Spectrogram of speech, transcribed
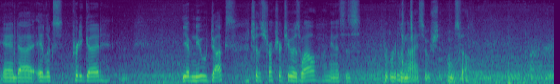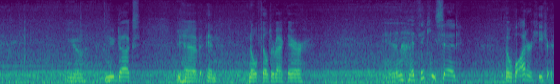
and uh, it looks pretty good. You have new ducts to the structure too as well. I mean this is really nice. Oh shit, almost fell. You go, new ducts. You have an, old filter back there. And I think he said the water heater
